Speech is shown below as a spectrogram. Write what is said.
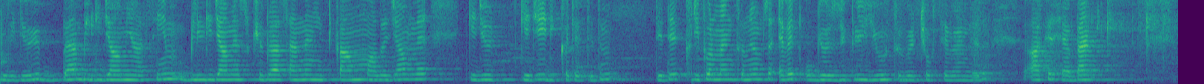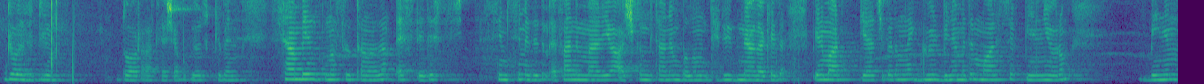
bu videoyu. Ben bilgi camiasıyım. Bilgi camiası Kübra senden intikamımı alacağım ve gece geceye dikkat et dedim. Dedi. Creeperman'i tanıyor musun? Evet o gözlüklü YouTuber çok seviyorum dedi. Arkadaşlar ben gözlüklüyüm. Doğru arkadaşlar bu gözlüklü benim. Sen beni nasıl tanıdın? F dedi. Simsimi dedim. Efendim Merya aşkın bir tanem balım dedi. Ne alakası? Benim artık gerçek adım ne? Gül bilemedim. Maalesef biliniyorum. Benim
